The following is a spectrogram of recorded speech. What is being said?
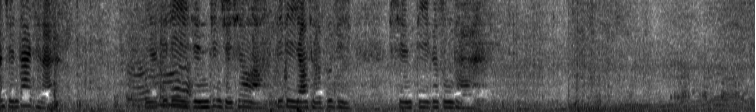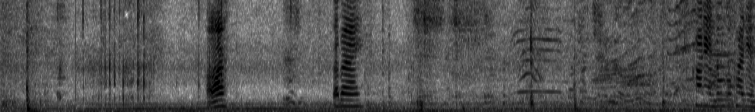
安全带起来。你看弟弟已经进学校了，弟弟要求自己先第一个送他。好了，拜拜。快点，动作快点。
